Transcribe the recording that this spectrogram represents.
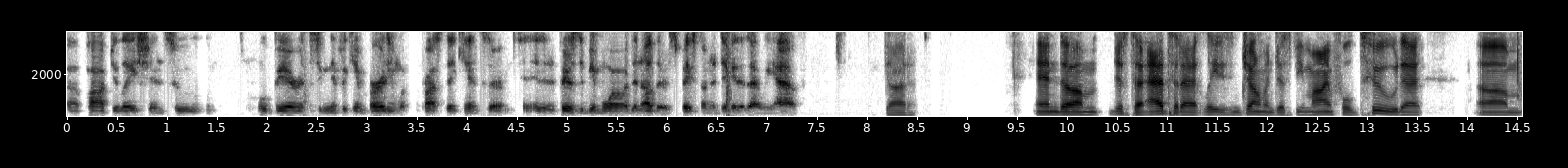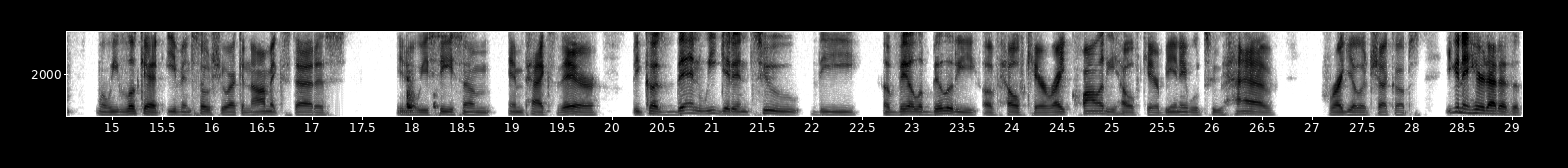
uh, populations who who bear a significant burden with prostate cancer, and it appears to be more than others based on the data that we have. Got it. And um, just to add to that, ladies and gentlemen, just be mindful too that um, when we look at even socioeconomic status, you know, we see some impacts there because then we get into the availability of healthcare, right? Quality healthcare, being able to have regular checkups. You're going to hear that as a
